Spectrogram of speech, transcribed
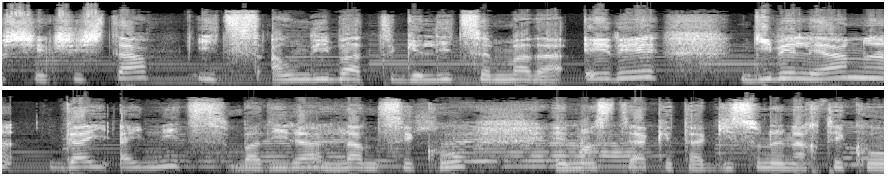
sexista hitz handi bat gelditzen bada ere gibelean gai hainitz badira lantzeko emazteak eta gizonen arteko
